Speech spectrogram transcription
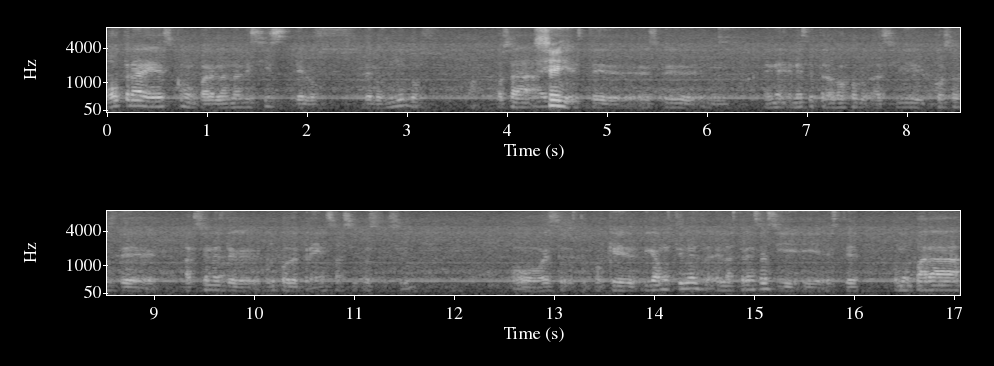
otra es como para el análisis de los, de los nudos. O sea, hay este, en, este trabajo así cosas de acciones de grupo de trenzas y cosas así? O es, este, porque digamos tienes las trenzas y, este, como para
